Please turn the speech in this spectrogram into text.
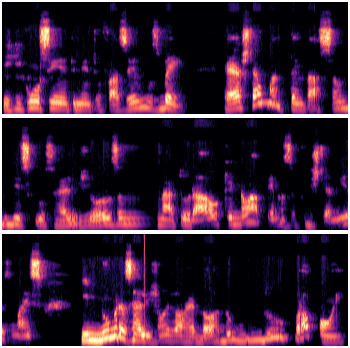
e que conscientemente o fazemos, bem, esta é uma tentação do discurso religioso natural que não apenas o cristianismo, mas inúmeras religiões ao redor do mundo propõem.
